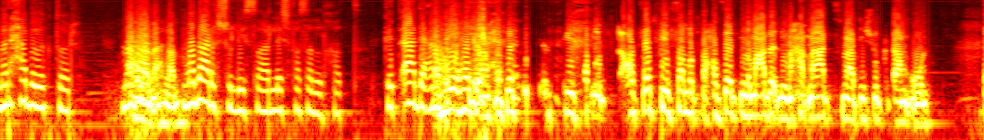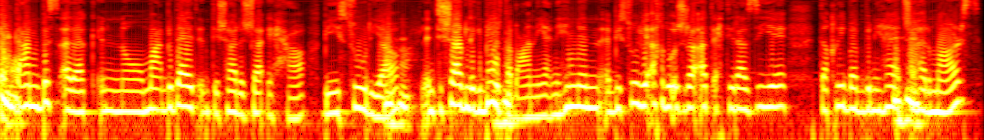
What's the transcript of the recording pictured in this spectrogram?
مرحبا دكتور. ما أهلاً، بعرف أهلاً. ما بعرف شو اللي صار ليش فصل الخط كنت قاعدة عم هو هيك حسيت في صمت حسيت في صمت فحسيت إنه ما عاد ما عاد سمعتي شو كنت عم أقول كنت عم بسألك إنه مع بداية انتشار الجائحة بسوريا. الانتشار الكبير طبعا يعني هن بسوريا أخذوا إجراءات احترازية تقريبا بنهاية. شهر مارس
